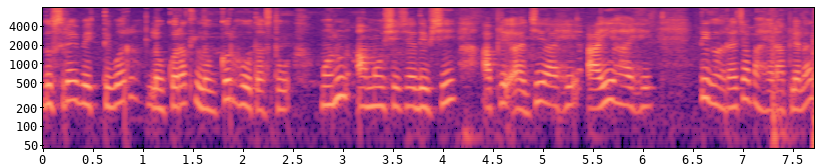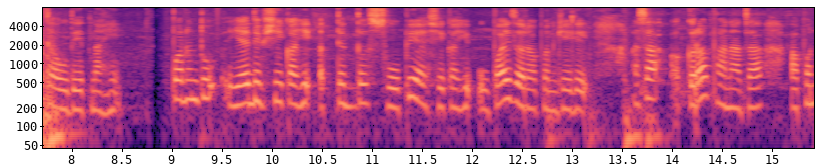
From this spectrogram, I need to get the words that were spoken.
दुसऱ्या व्यक्तीवर लवकरात लवकर होत असतो. म्हणून अमावस्येच्या दिवशी आपली आजी आहे आई आहे ती घराच्या बाहेर आपल्याला जाऊ देत नाही. परंतु या दिवशी काही अत्यंत सोपे असे काही उपाय जर आपण केले असा अकरा पानाचा आपण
